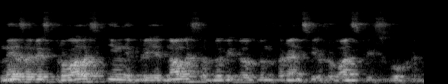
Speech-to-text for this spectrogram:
не зареєструвалися і не приєдналися до відеоконференції громадських слухань.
